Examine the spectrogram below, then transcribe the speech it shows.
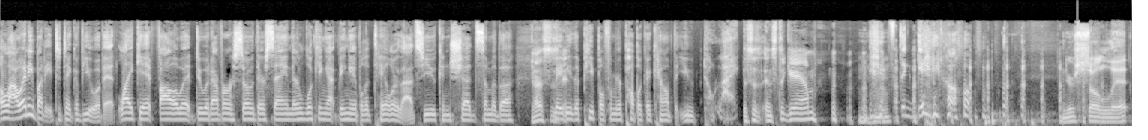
allow anybody to take a view of it. Like it, follow it, do whatever. So they're saying they're looking at being able to tailor that so you can shed some of the This is- maybe the people from your public account that you don't like. This is Instagram. It's the game. You're so lit.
